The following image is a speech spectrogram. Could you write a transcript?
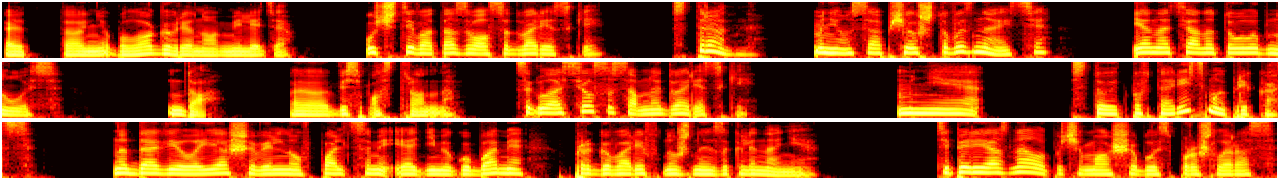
«Это не было говорено, миледи», — учтиво отозвался дворецкий. «Странно. Мне он сообщил, что вы знаете. Я натянуто улыбнулась. Да, э, весьма странно. Согласился со мной дворецкий. Мне стоит повторить мой приказ? Надавила я, шевельнув пальцами и одними губами, проговорив нужные заклинания. Теперь я знала, почему ошиблась в прошлый раз.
